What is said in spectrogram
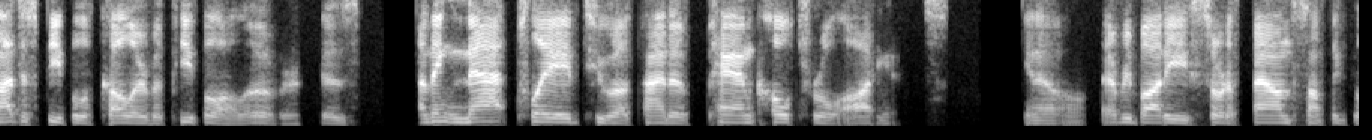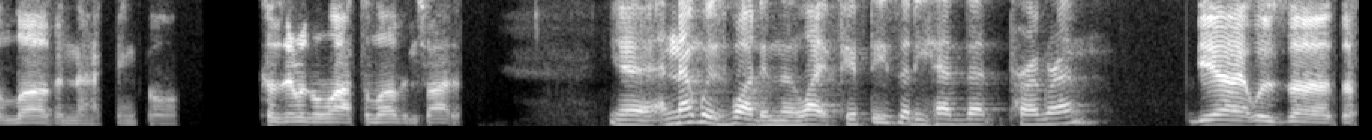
not just people of color, but people all over. Because I think Nat played to a kind of pan cultural audience. You know, everybody sort of found something to love in Nat King Cole because there was a lot to love inside of it. Yeah, and that was what in the late fifties that he had that program. Yeah, it was uh, the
